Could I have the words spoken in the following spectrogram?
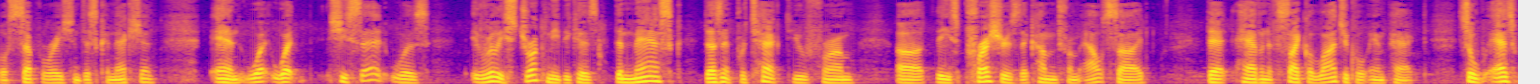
or separation, disconnection. And what, what she said was, it really struck me because the mask doesn't protect you from uh, these pressures that come from outside that have a psychological impact so as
